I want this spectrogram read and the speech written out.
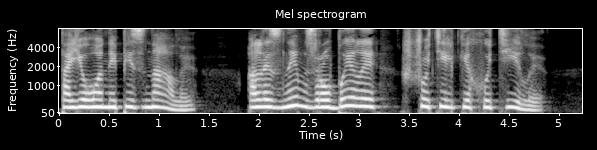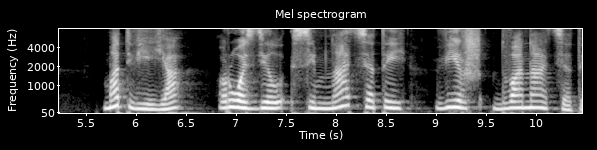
та його не пізнали, але з ним зробили, що тільки хотіли. Матвія, розділ 17, вірш 12.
